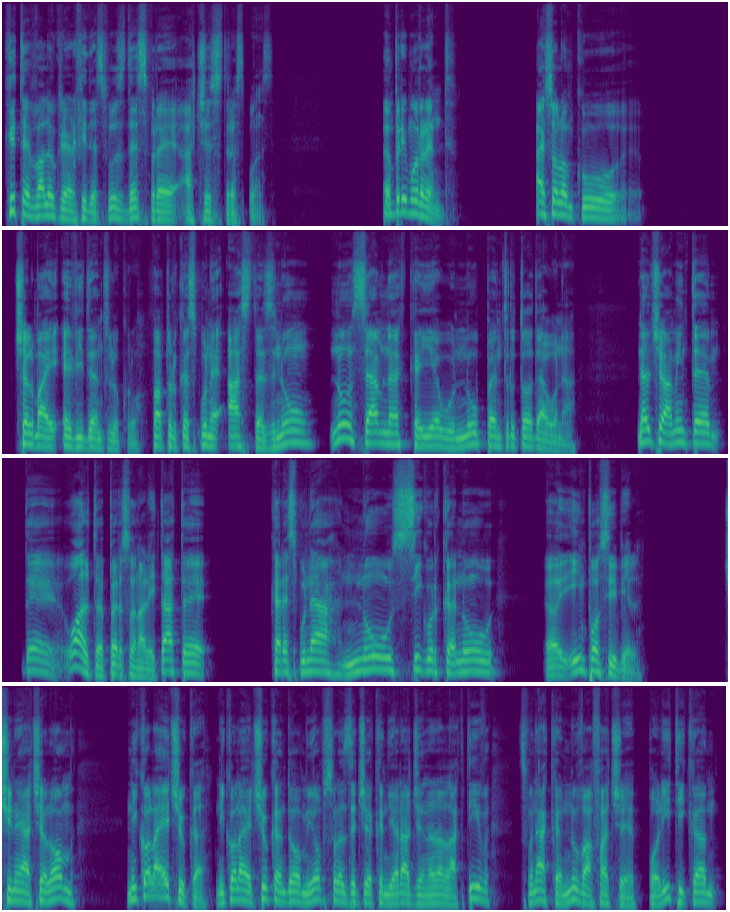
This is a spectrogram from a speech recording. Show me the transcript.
Câteva lucruri ar fi de spus despre acest răspuns. În primul rând, hai să o luăm cu cel mai evident lucru. Faptul că spune astăzi nu, nu înseamnă că e un nu pentru totdeauna. Ne aducem aminte de o altă personalitate care spunea nu, sigur că nu, Uh, imposibil. Cine e acel om? Nicolae Ciucă. Nicolae Ciucă în 2018, când era general activ, spunea că nu va face politică,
